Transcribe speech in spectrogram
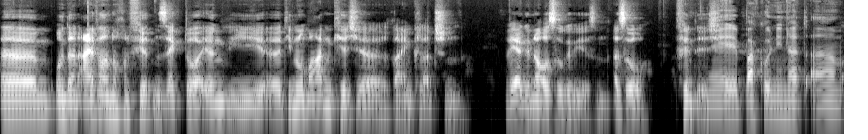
ähm, und dann einfach noch einen vierten Sektor irgendwie äh, die Nomadenkirche reinklatschen. Wäre genauso gewesen. Also, finde ich. Nee, Bakunin hat ähm,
